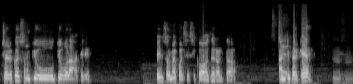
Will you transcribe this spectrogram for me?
Cioè, le cose sono più, più volatili. Penso ormai a qualsiasi cosa in realtà. Cioè, Anche perché mm-hmm.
